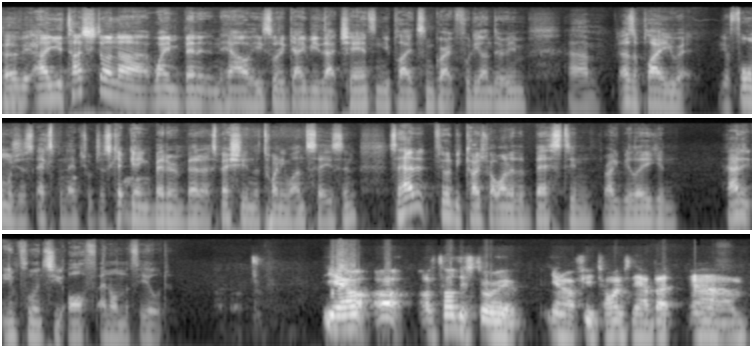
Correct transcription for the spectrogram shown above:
Perfect. Uh, you touched on uh, Wayne Bennett and how he sort of gave you that chance, and you played some great footy under him. Um, as a player, you were, your form was just exponential, just kept getting better and better, especially in the 21 season. So, how did it feel to be coached by one of the best in rugby league, and how did it influence you off and on the field? Yeah, I, I, I've told this story, you know, a few times now, but um,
